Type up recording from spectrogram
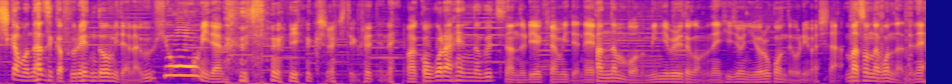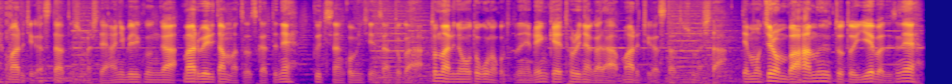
しかもなぜかフレンドみたいな、うひょーみたいなグッチさんがリアクションしてくれてね。まあ、ここら辺のグッチさんのリアクション見てね、三男坊のミニベリとかもね、非常に喜んでおりました。まあ、そんなこんなでね、マルチがスタートしまして、アニベリ君がマルベリ端末を使ってね、グッチさん、コミチンさんとか、隣の男の子とね、連携取りながらマルチがスタートしました。で、もちろんバハムートといえばですね、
